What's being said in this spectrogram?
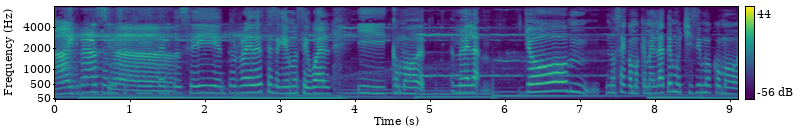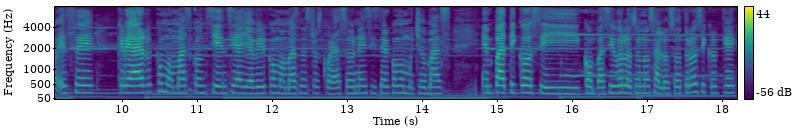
Ay, gracias. sí, en tus redes te seguimos igual. Y como me yo, no sé, como que me late muchísimo como ese crear como más conciencia y abrir como más nuestros corazones y ser como mucho más empáticos y compasivos los unos a los otros. Y creo que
